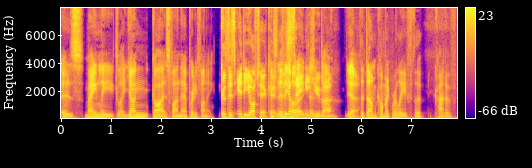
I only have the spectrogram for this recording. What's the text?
is mainly like young guys find that pretty funny. Because it's idiotic It's and just idiotic zany and humor. dumb. Yeah. The dumb comic relief that kind of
